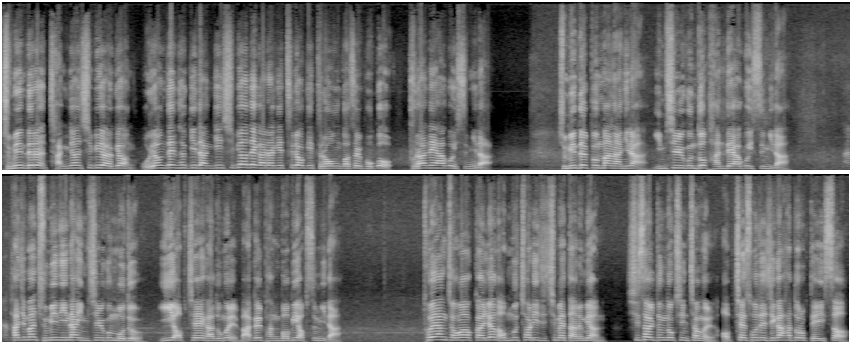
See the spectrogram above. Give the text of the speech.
주민들은 작년 12월경 오염된 흙이 담긴 10여 대 가량의 트럭이 들어온 것을 보고 불안해하고 있습니다. 주민들뿐만 아니라 임실군도 반대하고 있습니다. 하지만 주민이나 임실군 모두 이 업체의 가동을 막을 방법이 없습니다. 토양 정화업 관련 업무 처리 지침에 따르면 시설 등록 신청을 업체 소재지가 하도록 돼 있어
